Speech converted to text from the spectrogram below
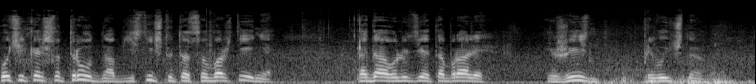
Очень, конечно, трудно объяснить, что это освобождение, когда у людей отобрали и жизнь привычную,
